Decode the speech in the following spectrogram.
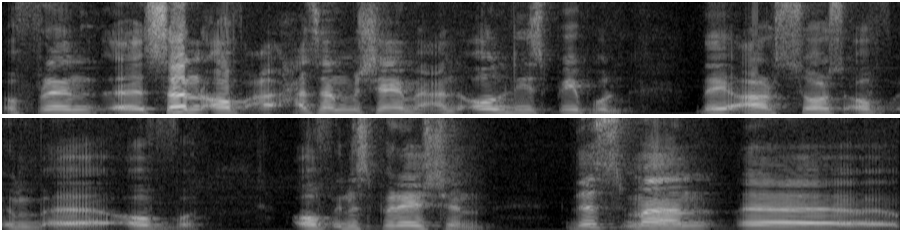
a friend, uh, son of Hassan Mushaima, and all these people, they are source of, um, uh, of, of inspiration. This man, uh,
